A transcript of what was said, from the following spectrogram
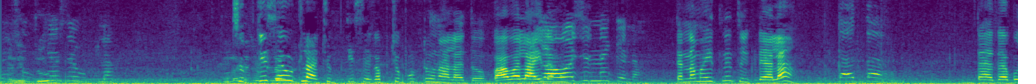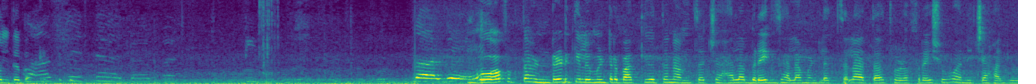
आणि तू? झोपल्यासे उठला. चुपकी से उठला चुपकी से गपचूप उठून आला तो. बाबाला आईला आवाज नाही केला. त्यांना माहीत नाही तू इकडे आला? दादा. दादा बोलतो. गोवा फक्त हंड्रेड किलोमीटर बाकी होतं ना आमचा चहाला ब्रेक झाला म्हटलं चला आता थोडं फ्रेश होऊ आणि चहा घेऊ.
